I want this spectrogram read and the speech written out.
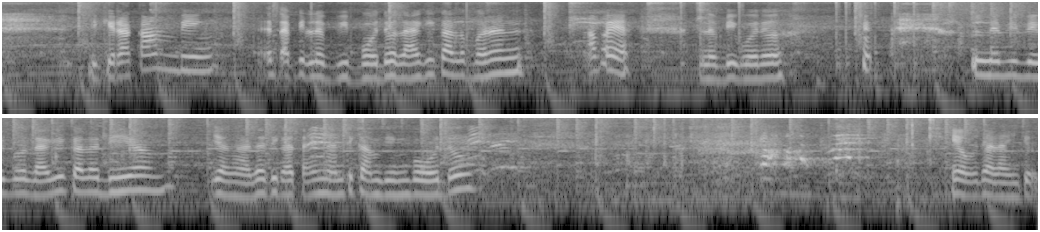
Dikira kambing. Eh, tapi lebih bodoh lagi kalau beren apa ya? Lebih bodoh. Lebih bego lagi kalau diam yang ada dikatain nanti kambing bodoh ya udah lanjut.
